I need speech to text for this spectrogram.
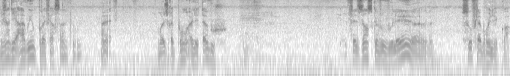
Les gens disent, ah oui, on pourrait faire ça. tout. Moi, je réponds, elle est à vous. Faites-en ce que vous voulez, euh, sauf la brûler, quoi.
